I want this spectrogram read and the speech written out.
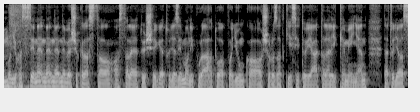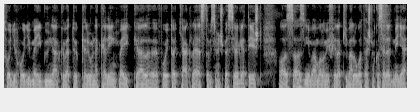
Mondjuk azt azért ne, ne, ne vessük el azt a, azt a lehetőséget, hogy azért manipulálhatóak vagyunk a sorozat készítői által elég keményen. Tehát hogy az, hogy, hogy melyik bűnelkövetők kerülnek elénk, melyikkel folytatják le ezt a bizonyos beszélgetést, az, az nyilván valamiféle kiválogatásnak az eredménye.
